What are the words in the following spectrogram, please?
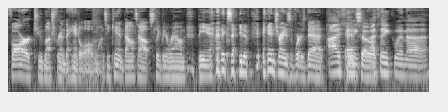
far too much for him to handle all at once. He can't balance out sleeping around, being an executive, and trying to support his dad. I think. And so I think when uh,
